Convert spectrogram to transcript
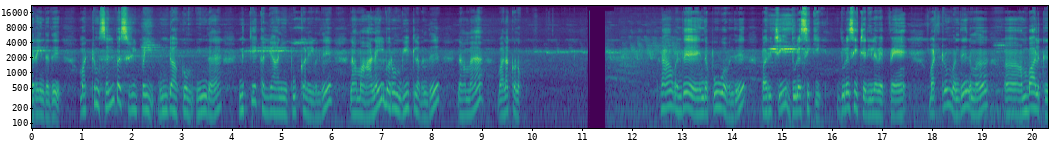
நிறைந்தது. மற்றும் செல்வ செழிப்பை உண்டாக்கும் இந்த நித்திய கல்யாணி பூக்களை வந்து நாம் அனைவரும் வீட்டில் வந்து நாம் வளர்க்கணும். நான் வந்து இந்த பூவை வந்து பறித்து துளசிக்கு துளசி செடியில் வைப்பேன். மற்றும் வந்து நம்ம அம்பாளுக்கு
